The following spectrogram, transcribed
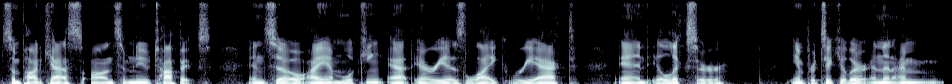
some podcasts on some new topics. And so I am looking at areas like React and Elixir in particular. And then I'm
